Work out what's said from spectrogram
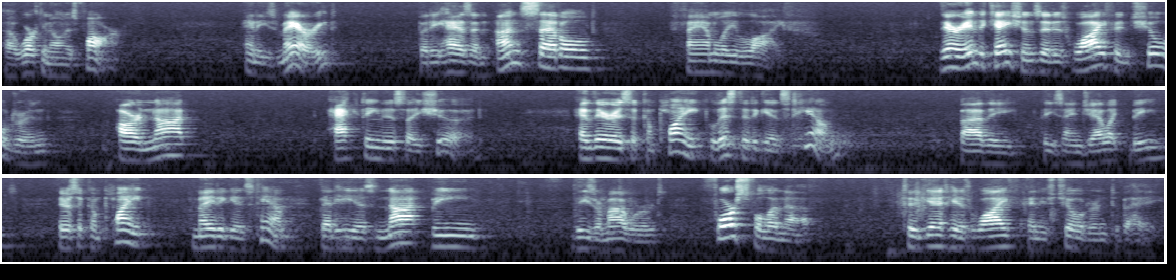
uh, working on his farm, and he's married, but he has an unsettled family life. There are indications that his wife and children are not acting as they should, and there is a complaint listed against him by the these angelic beings there's a complaint made against him that he is not being, these are my words, forceful enough to get his wife and his children to behave.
